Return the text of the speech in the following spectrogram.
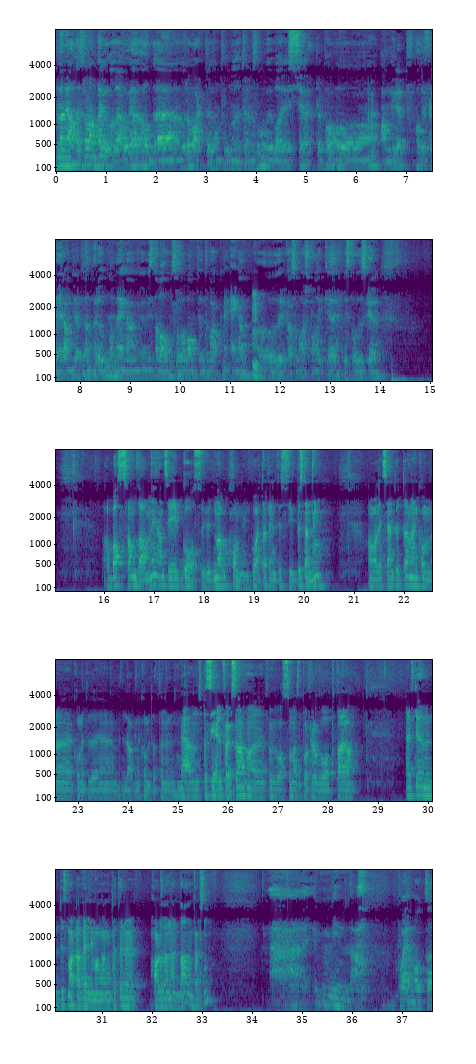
Men ja, jeg tror det var en periode der hvor vi hadde Hvor det varte sånn to minutter eller noe sånt, hvor vi bare kjørte på og angrep. Hadde flere angrep i den perioden, og med en gang vi mista ballen, så vant vi tilbake med en gang. Og det virka som Arsenal ikke visste hva de skulle gjøre. Abbas Hamdani han sier gåsehuden av å komme inn på White til super stemning. Han var litt sent ute, men komme, komme til det, lagene kom ut av tunnelen. Det er en spesiell følelse da, for oss som er supportere å gå opp der. Og jeg vet ikke, Du smarta veldig mange ganger, Petter. Har du den enda, den følelsen? Min ja, På en måte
